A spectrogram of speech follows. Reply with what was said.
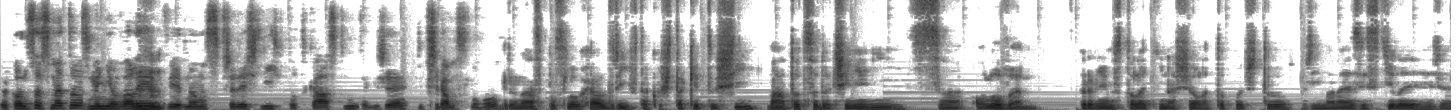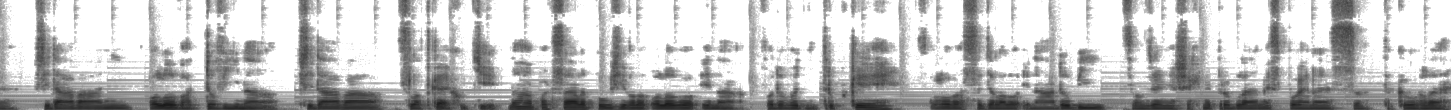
Dokonce jsme to zmiňovali mm-hmm. v jednom z předešlých podcastů, takže ti přidám slovo. Kdo nás poslouchal dřív, tak už taky tuší. Má to co dočinění s olovem. Prvním století našeho letopočtu římané zjistili, že přidávání olova do vína přidává sladké chuti. No a pak se ale používalo olovo i na vodovodní trubky, z olova se dělalo i nádobí. Samozřejmě všechny problémy spojené s takovouhle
